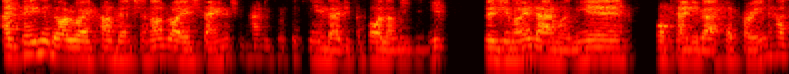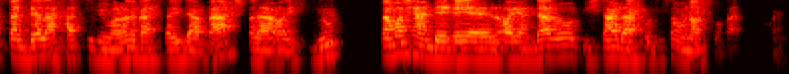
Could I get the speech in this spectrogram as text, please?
از بین داروهای conventional رایج‌ترینشون همینطور که توی این ردیف بالا می‌بینید رژیم های درمانی مبتنی بر هپارین هستن بالاخص تو بیماران بستری در بخش و در ICU و ما چند دقیقه آینده رو بیشتر در خصوص اونا صحبت می‌کنیم.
